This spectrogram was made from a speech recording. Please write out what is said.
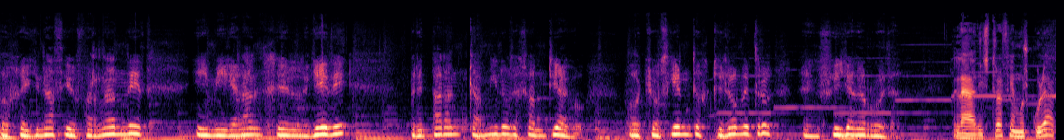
José Ignacio Fernández y Miguel Ángel Guede preparan Camino de Santiago, 800 kilómetros en silla de ruedas. La distrofia muscular,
